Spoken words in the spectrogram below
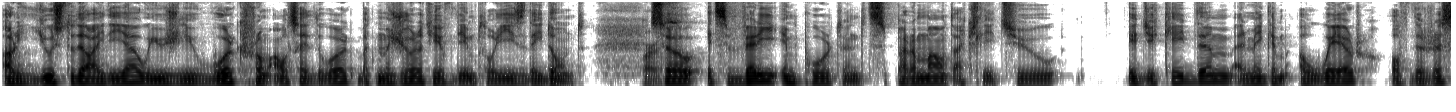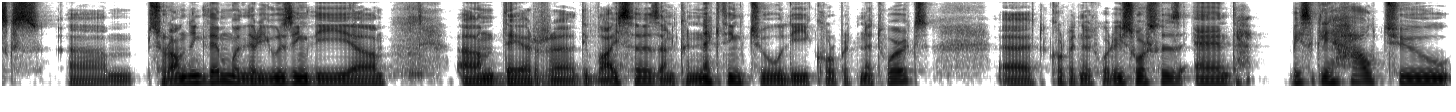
are used to the idea we usually work from outside the work but majority of the employees they don't. So it's very important it's paramount actually to educate them and make them aware of the risks um, surrounding them when they're using the uh, um, their uh, devices and connecting to the corporate networks uh, corporate network resources and basically how to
